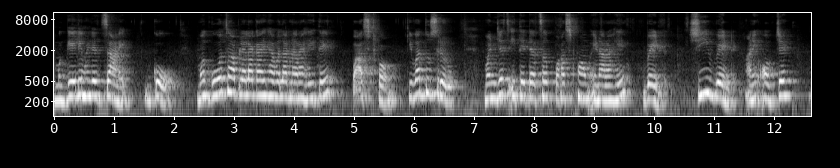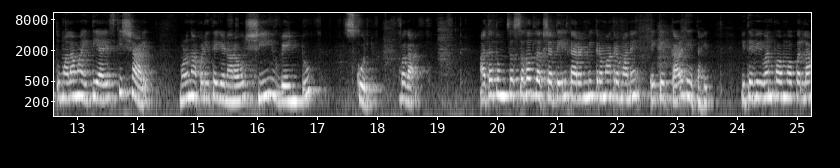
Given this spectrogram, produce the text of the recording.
मग गेली म्हणजे जाणे गो. मग गोचं आपल्याला काय घ्यावं लागणार आहे इथे? पास्ट फॉर्म किंवा दुसरं रूप. म्हणजेच इथे त्याचं पास्ट फॉर्म येणार आहे वेंट शी वेंट आणि ऑब्जेक्ट तुम्हाला माहिती आहेच की शाळेत म्हणून आपण इथे घेणार आहोत शी वेंट टू स्कूल बघा. आता तुमचं सहज लक्षात येईल कारण मी क्रमाक्रमाने एक एक काळ घेत आहे. इथे व्ही वन फॉर्म वापरला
